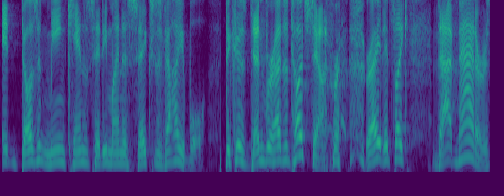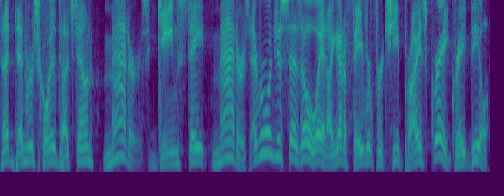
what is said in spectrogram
it doesn't mean Kansas City minus six is valuable because Denver has a touchdown, right? It's like that matters. That Denver scoring a touchdown matters. Game state matters. Everyone just says, oh, wait, I got a favorite for cheap price. Great, great deal.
